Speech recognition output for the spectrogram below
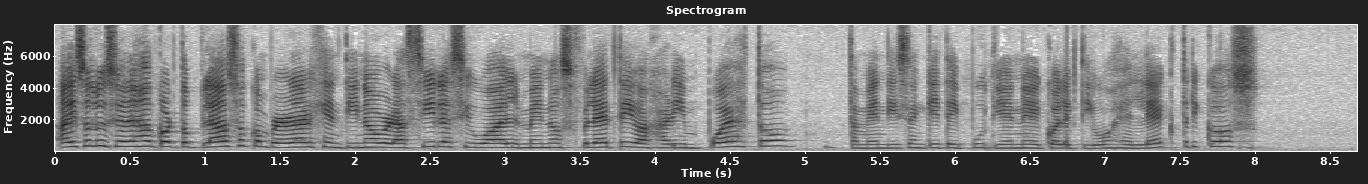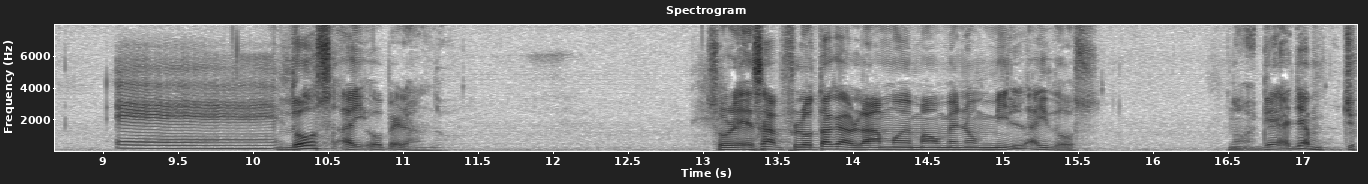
Hay soluciones a corto plazo, comprar a Argentina o Brasil es igual menos flete y bajar impuestos. También dicen que Itaipú tiene colectivos eléctricos. Eh, dos hay operando. Sobre esa flota que hablábamos de más o menos mil, hay dos. No, que haya mucho.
